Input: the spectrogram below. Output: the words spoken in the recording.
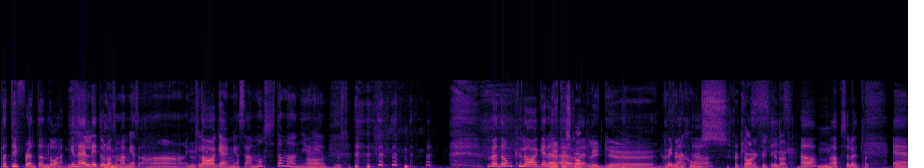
but different ändå. Gnällig, då låter man mer så, ah, klaga är mer så här, måste man ju Ja. Men de klagade över... Vetenskaplig eh, definitionsförklaring fick vi där. Ja, Mm. absolut. Eh,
